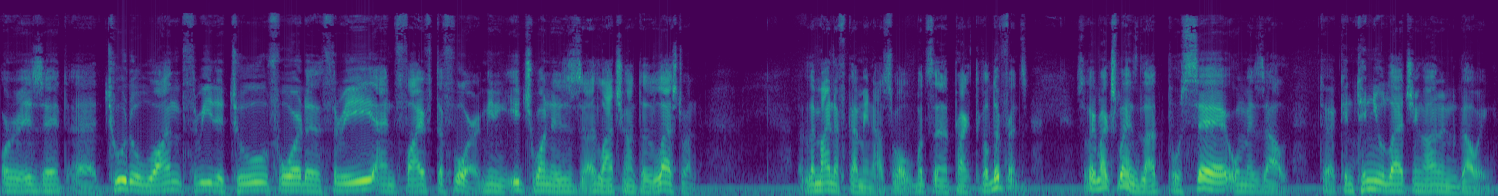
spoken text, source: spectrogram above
or is it uh, two to one, three to two, four to three, and five to four? Meaning each one is uh, latching onto the last one. Leminaf kamina. So, what's the practical difference? So the Gemara explains, to continue latching on and going.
